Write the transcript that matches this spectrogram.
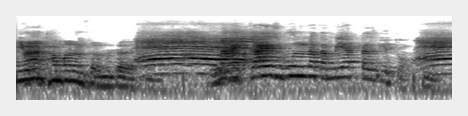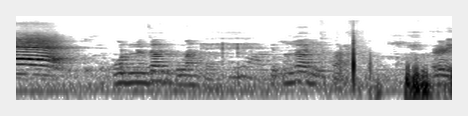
येऊन थांबा नंतर मग. नाही काहीच बोलू नका मी एकटाच घेतो. पूर्ण जाऊ दे माझ्या तिथून जाऊ दे रेडी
